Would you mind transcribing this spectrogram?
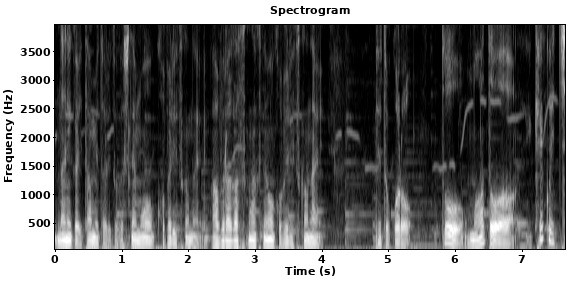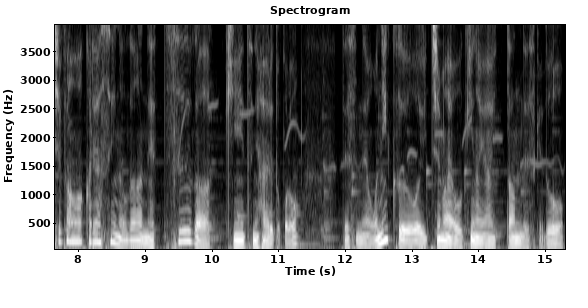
何か炒めたりとかしてもこべりつかない。油が少なくてもこべりつかないってところと、まあ、あとは結構一番分かりやすいのが熱が均一に入るところ。ですね。お肉を1枚大きいの焼いたんですけど、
